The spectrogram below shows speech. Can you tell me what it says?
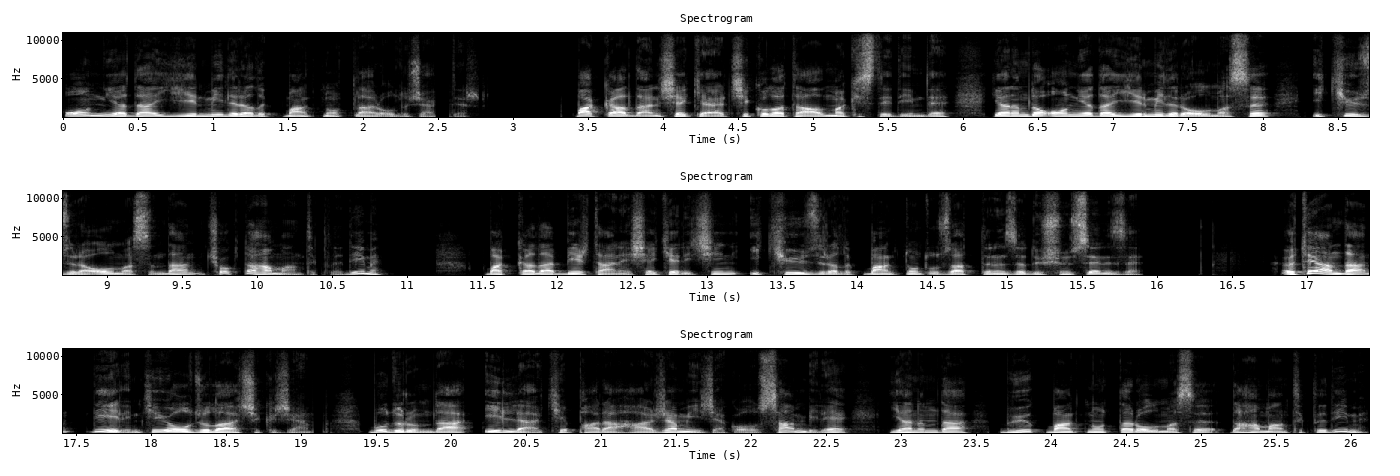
10 ya da 20 liralık banknotlar olacaktır. Bakkaldan şeker, çikolata almak istediğimde yanımda 10 ya da 20 lira olması 200 lira olmasından çok daha mantıklı değil mi? Bakkala bir tane şeker için 200 liralık banknot uzattığınızı düşünsenize. Öte yandan diyelim ki yolculuğa çıkacağım. Bu durumda illaki para harcamayacak olsam bile yanımda büyük banknotlar olması daha mantıklı değil mi?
